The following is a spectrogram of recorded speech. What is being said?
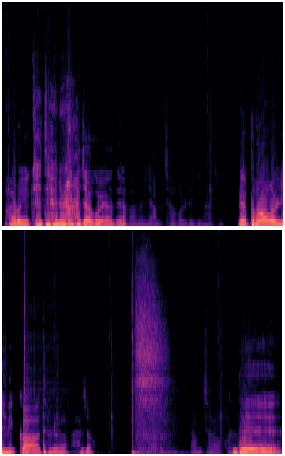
바로 이렇게 대를 하자고 해야 돼요. 가면 양차 걸리긴 하죠. 그래 포가 걸리니까 대를 하죠. 양차가 걸려. 근데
